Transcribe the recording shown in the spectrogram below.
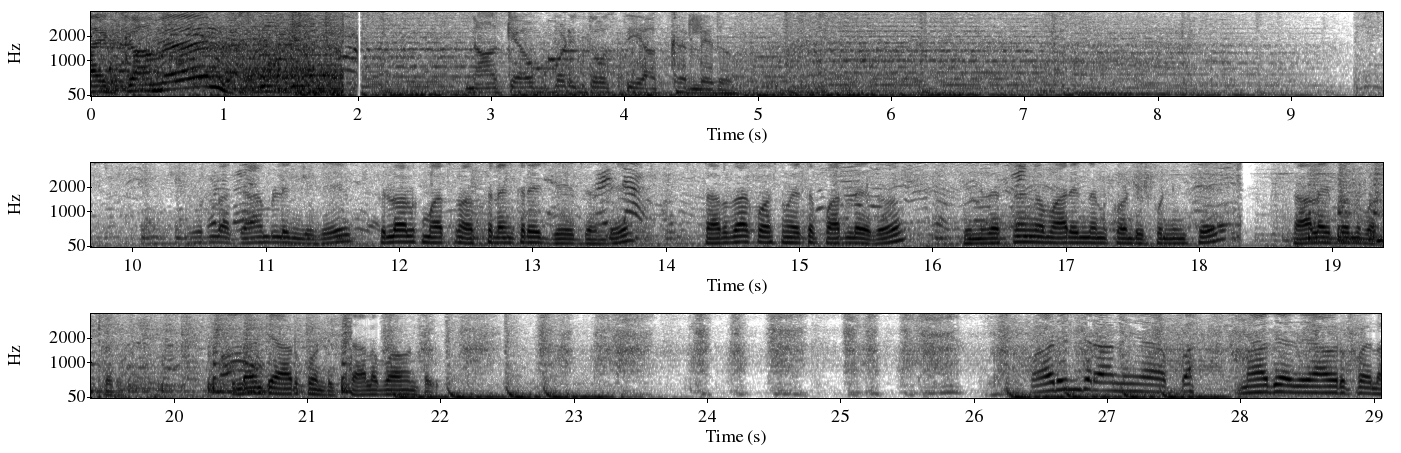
ఐ కమెన్ నాకెవ్వడి దోస్తి అక్కర్లేదు. ఊర్లో గ్యాంబ్లింగ్ ఇది. పిల్లలకు మాత్రం అస్సలు ఎంకరేజ్ చేయొద్దండి. సరదా కోసం అయితే పర్లేదు. దీని వ్యసనంగా మారిందనుకోండి ఇప్పటి నుంచే చాలా ఇబ్బంది పడతారు. ఇలాంటివి ఆడుకోండి చాలా బాగుంటాయి. పడింది రాని అబ్బా. నాదే అది యాభై రూపాయల?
